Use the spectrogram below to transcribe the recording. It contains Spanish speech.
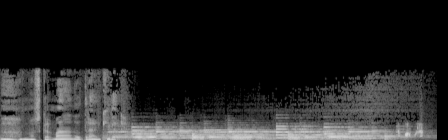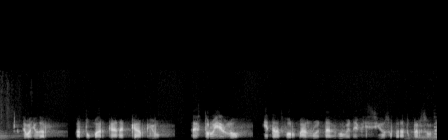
cbp.gov/careers. Más calmado, tranquila. Esta fórmula te va a ayudar a tomar cada cambio, destruirlo y transformarlo en algo beneficioso para tu persona.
